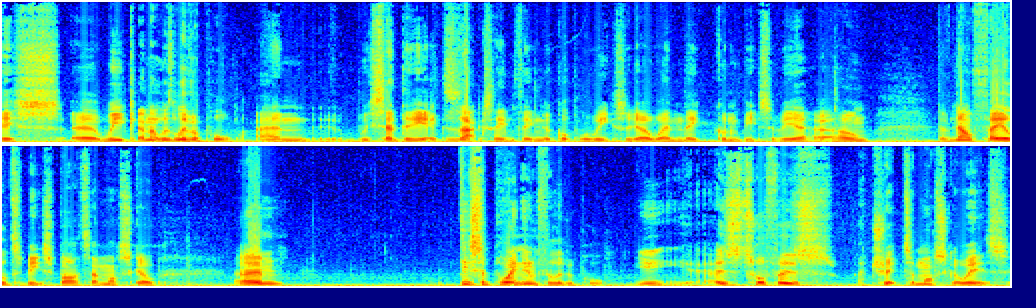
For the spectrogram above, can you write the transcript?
this uh, week, and that was Liverpool. And we said the exact same thing a couple of weeks ago when they couldn't beat Sevilla at home. They've now failed to beat Spartak Moscow. Um, disappointing for Liverpool. You, as tough as a trip to Moscow is,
